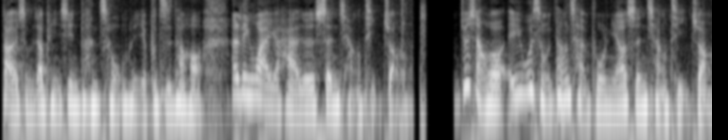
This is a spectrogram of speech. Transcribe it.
到底什么叫品性端正，我们也不知道哈。那另外一个还有就是身。强体壮，你就想说，哎，为什么当产婆你要身强体壮？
